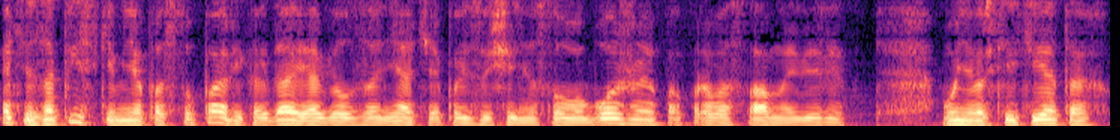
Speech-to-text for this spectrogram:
Эти записки мне поступали, когда я вел занятия по изучению Слова Божия по православной вере в университетах,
